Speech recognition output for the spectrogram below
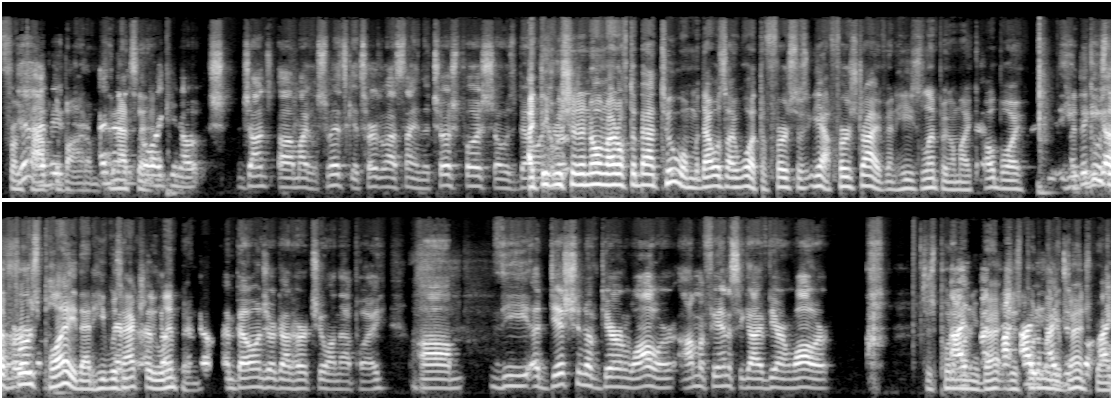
from Yeah, I top mean, to bottom, And, and, that's it. Like you know, John uh, Michael Schmitz gets hurt last night in the tush push. So was I think we should have known right off the bat too. When that was like what the first, yeah, first drive, and he's limping. I'm like, oh boy. He- I think it was the first play that he was And- actually and- limping. and Bellinger got hurt too on that play. Um, the addition of Darren Waller, I'm a fantasy guy of Darren Waller. Just put him on your bench. Just put him on I your just bench, bro. I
